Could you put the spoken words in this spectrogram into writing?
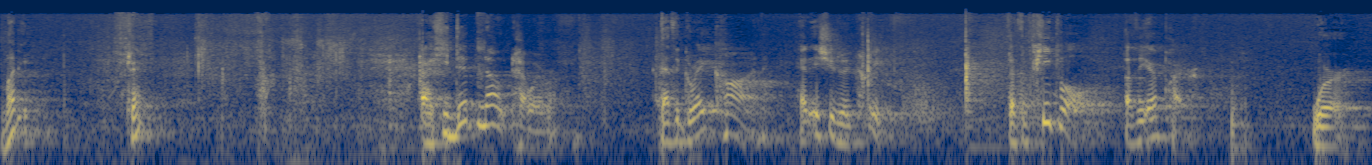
Money. Okay? Uh, he did note, however, that the great Khan had issued a decree that the people of the empire were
